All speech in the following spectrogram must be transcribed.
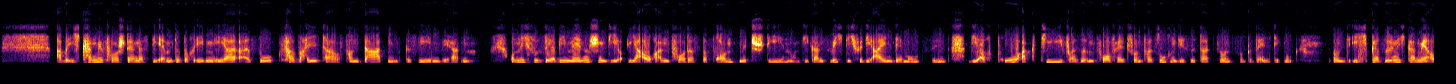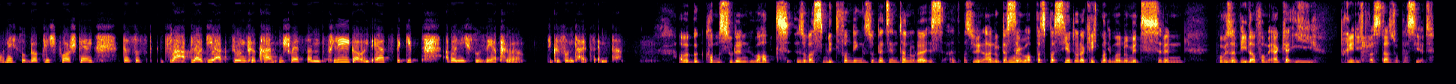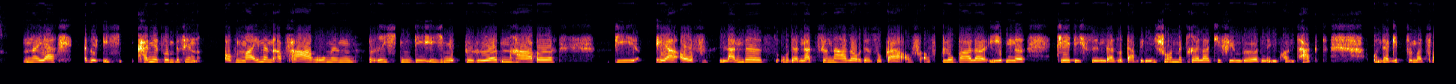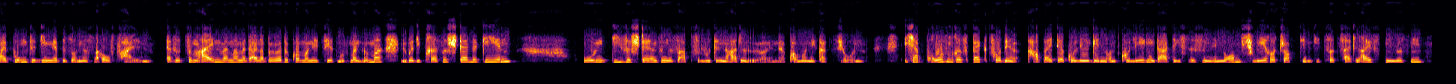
Aber ich kann mir vorstellen, dass die Ämter doch eben eher als so Verwalter von Daten gesehen werden und nicht so sehr wie Menschen, die ja auch an vorderster Front mitstehen und die ganz wichtig für die Eindämmung sind, die auch proaktiv, also im Vorfeld schon versuchen, die Situation zu bewältigen. Und ich persönlich kann mir auch nicht so wirklich vorstellen, dass es zwar Applaudieraktionen für Krankenschwestern, Pfleger und Ärzte gibt, aber nicht so sehr für die Gesundheitsämter. Aber bekommst du denn überhaupt sowas mit von den Gesundheitsämtern oder ist, hast du den Eindruck, dass Nein. da überhaupt was passiert oder kriegt man immer nur mit, wenn Professor Wieler vom RKI predigt, was da so passiert? Naja, also ich kann jetzt so ein bisschen aus meinen Erfahrungen berichten, die ich mit Behörden habe, die eher auf Landes- oder nationaler oder sogar auf, auf globaler Ebene tätig sind. Also da bin ich schon mit relativ vielen Behörden in Kontakt. Und da gibt es immer zwei Punkte, die mir besonders auffallen. Also zum einen, wenn man mit einer Behörde kommuniziert, muss man immer über die Pressestelle gehen. Und diese Stellen sind das absolute Nadelöhr in der Kommunikation. Ich habe großen Respekt vor der Arbeit der Kolleginnen und Kollegen da. Dies ist ein enorm schwerer Job, den die zurzeit leisten müssen.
